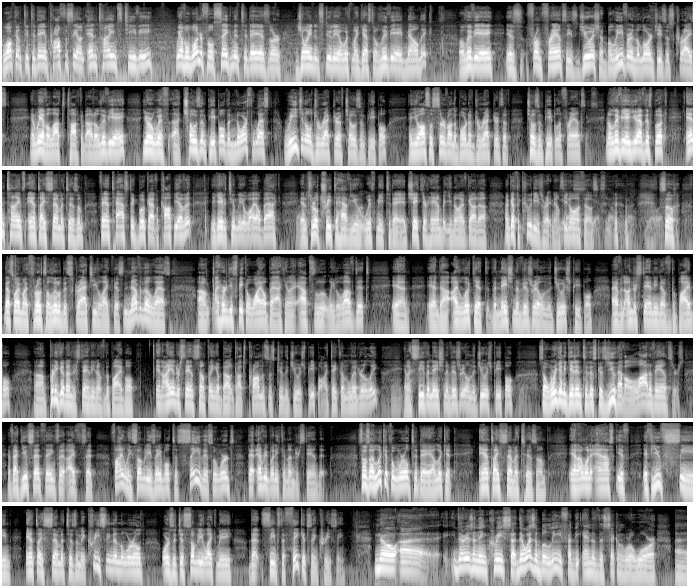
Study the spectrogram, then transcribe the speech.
Welcome to Today in Prophecy on End Times TV. We have a wonderful segment today as we're joined in studio with my guest Olivier Melnick. Olivier is from France. He's Jewish, a believer in the Lord Jesus Christ, and we have a lot to talk about. Olivier, you're with uh, Chosen People, the Northwest Regional Director of Chosen People, and you also serve on the board of directors of Chosen People in France. Yes. And Olivier, you have this book, End Times Anti Semitism fantastic book. I have a copy of it. You gave it to me a while back, and it's a real treat to have you with me today. I'd shake your hand, but you know I've got a I've got the cooties right now, so yes, you don't want those. Yes, no, no, no so that's why my throat's a little bit scratchy like this. Nevertheless, um, I heard you speak a while back, and I absolutely loved it. And and uh, I look at the nation of Israel and the Jewish people. I have an understanding of the Bible, um, pretty good understanding of the Bible and I understand something about God's promises to the Jewish people. I take them literally, mm-hmm. and I see the nation of Israel and the Jewish people. Yeah. So we're going to get into this because you have a lot of answers. In fact, you've said things that I've said, finally, somebody is able to say this in words that everybody can understand it. So as I look at the world today, I look at anti Semitism, and I want to ask if, if you've seen anti Semitism increasing in the world, or is it just somebody like me that seems to think it's increasing. No, uh, there is an increase. Uh, there was a belief at the end of the Second World War uh,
